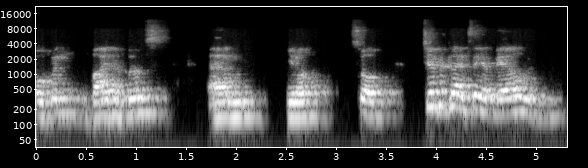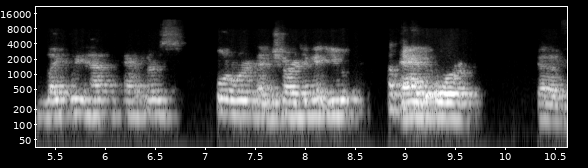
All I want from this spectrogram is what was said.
open by the hooves. Um, you know, so typically I'd say a male would likely have antlers forward and charging at you Okay, and or kind of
